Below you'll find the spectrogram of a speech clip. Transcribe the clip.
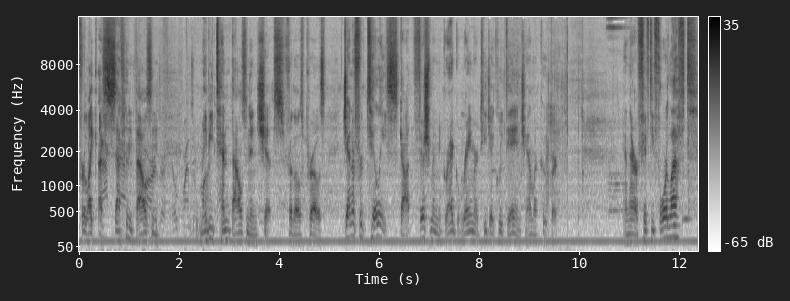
For like a 7,000, cards are no friends of maybe 10,000 in chips for those pros. Jennifer Tilly, Scott Fischman, Greg Raymer, TJ Cloutier, and Chandler Cooper. And there are 54 left.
